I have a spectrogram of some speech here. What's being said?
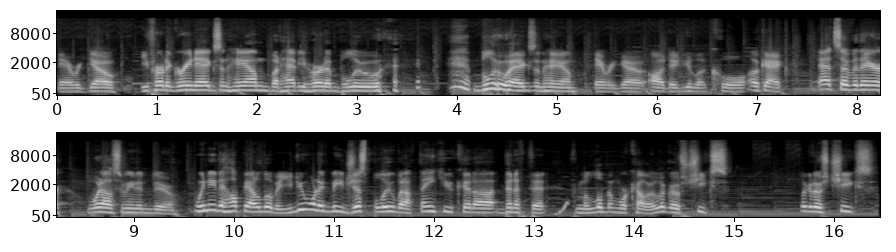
There we go. You've heard of green eggs and ham, but have you heard of blue blue eggs and ham? There we go. Oh, dude, you look cool. Okay, that's over there. What else do we need to do? We need to help you out a little bit. You do want it to be just blue, but I think you could uh, benefit from a little bit more color. Look at those cheeks. Look at those cheeks.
